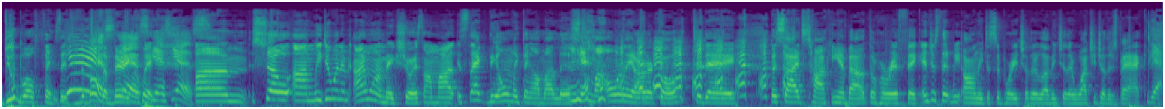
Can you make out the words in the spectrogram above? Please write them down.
do both things. It's, Yes, both are very yes, quick. yes, yes. Um. So, um, we do want to. I want to make sure it's on my. It's like the only thing on my list. my only article today, besides talking about the horrific and just that we all need to support each other, love each other, watch each other's back. Yeah.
